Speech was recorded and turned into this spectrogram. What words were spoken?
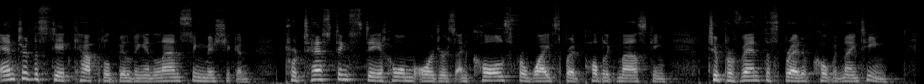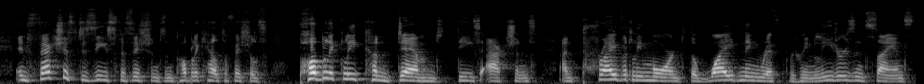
entered the state capitol building in Lansing, Michigan, protesting stay at home orders and calls for widespread public masking to prevent the spread of COVID 19. Infectious disease physicians and public health officials publicly condemned these actions and privately mourned the widening rift between leaders in science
